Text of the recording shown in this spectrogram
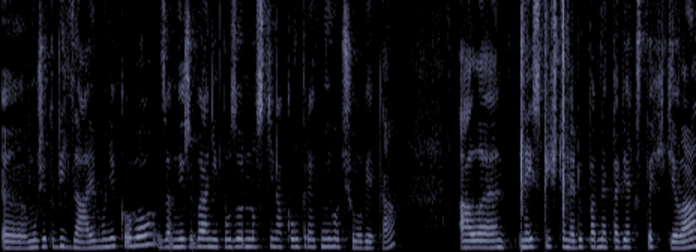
Eh, může to být zájem o někoho, zaměřování pozornosti na konkrétního člověka, ale nejspíš to nedopadne tak, jak jste chtěla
